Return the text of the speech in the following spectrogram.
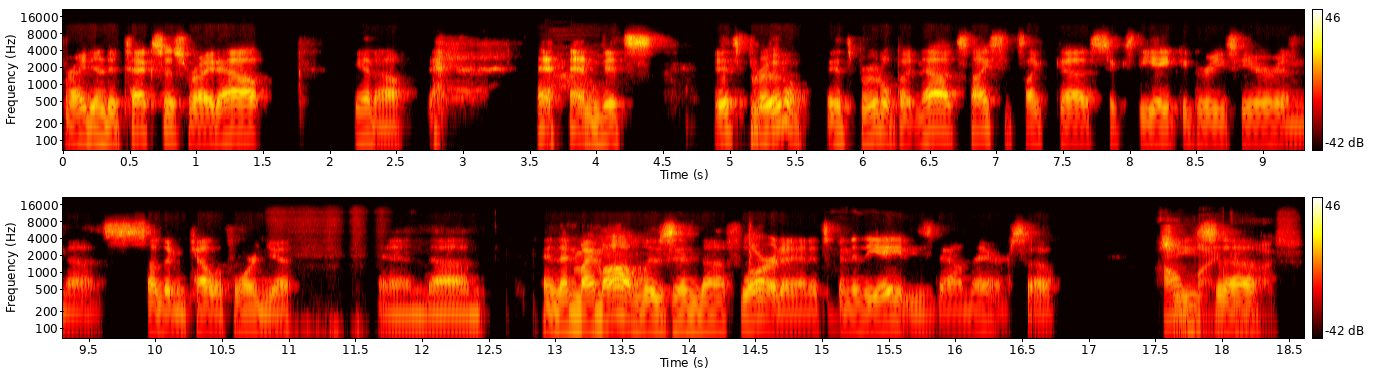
right into Texas, right out. You know, and it's it's brutal. It's brutal, but no, it's nice. It's like uh, 68 degrees here in uh, Southern California, and um, and then my mom lives in uh, Florida, and it's been in the 80s down there. So oh my She's, uh, gosh.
